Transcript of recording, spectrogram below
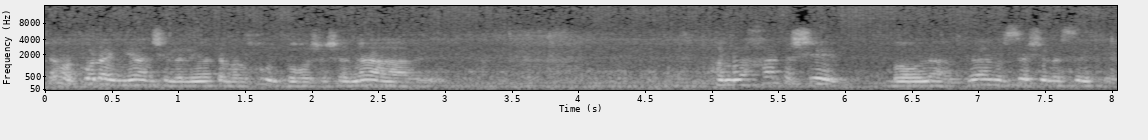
שם כל העניין של עליית המלכות בראש השנה, המלאכת השם בעולם, זה הנושא של הספר.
